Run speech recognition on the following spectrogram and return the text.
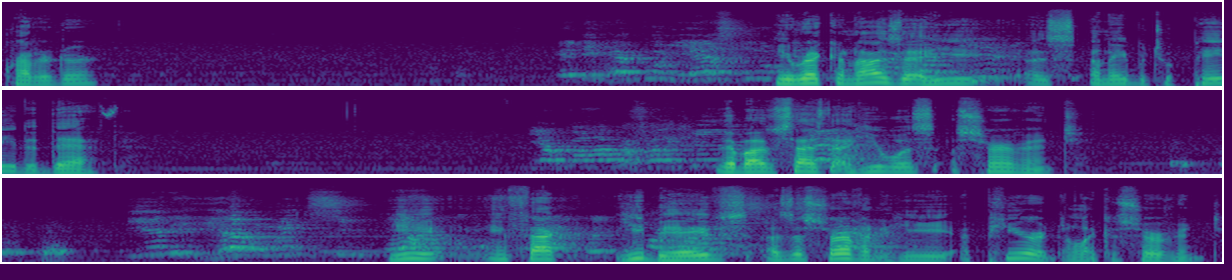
creditor, he recognized that he is unable to pay the debt. The Bible says that he was a servant. He, in fact, he behaves as a servant. He appeared like a servant.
